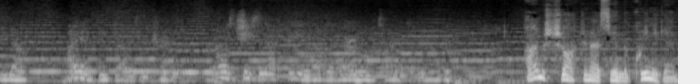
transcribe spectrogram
You know, I didn't think I was returning. I was chasing after you, that was a very long time ago, remember? I'm shocked you're not seeing the Queen again.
